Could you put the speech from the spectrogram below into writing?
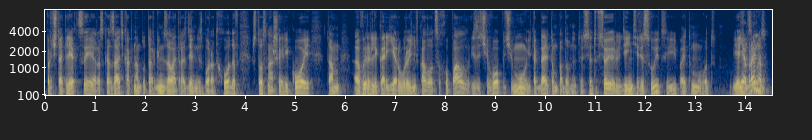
прочитать лекции, рассказать, как нам тут организовать раздельный сбор отходов, что с нашей рекой, там э, вырыли карьер, уровень в колодцах упал, из-за чего, почему и так далее и тому подобное. То есть это все людей интересует, и поэтому вот я, я правильно занимаюсь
